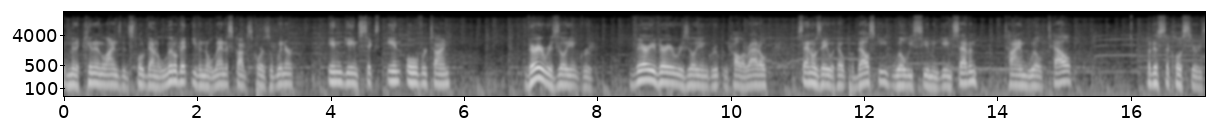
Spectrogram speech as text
The MacKinnon line's been slowed down a little bit, even though Landeskog scores the winner in game six in overtime. Very resilient group. Very, very resilient group in Colorado. San Jose without Pavelski. Will we see him in game seven? Time will tell. But this is a close series.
